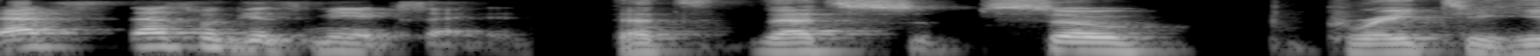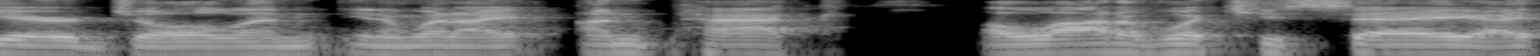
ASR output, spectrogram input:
that's that's what gets me excited. That's that's so great to hear, Joel. And you know, when I unpack a lot of what you say, I,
